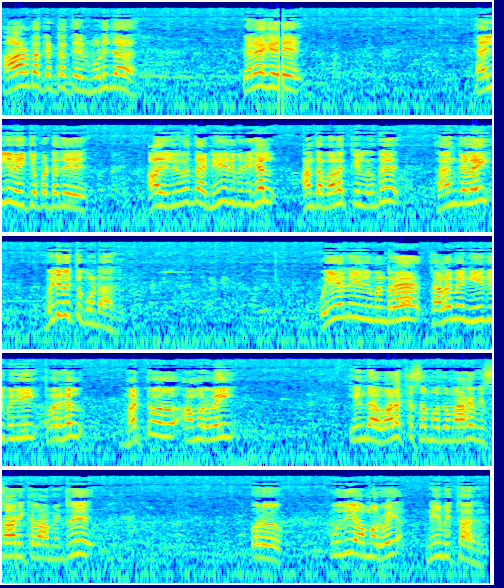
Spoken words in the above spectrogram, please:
ஆரம்ப கட்டத்தில் முடிந்த பிறகு தள்ளி வைக்கப்பட்டது. அதில் இருந்த நீதிபதிகள் அந்த வழக்கிலிருந்து தங்களை விடுவித்துக் கொண்டார்கள். உயர்நீதிமன்ற தலைமை நீதிபதி அவர்கள் மற்றொரு அமர்வை இந்த வழக்கு சம்பந்தமாக விசாரிக்கலாம் என்று ஒரு புதிய அமர்வை நியமித்தார்கள்.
